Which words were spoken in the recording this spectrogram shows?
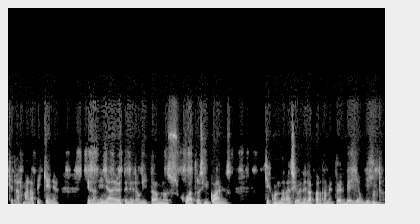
que la hermana pequeña, esa niña debe tener ahorita unos 4 o 5 años, que cuando nació en el apartamento él veía a un viejito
